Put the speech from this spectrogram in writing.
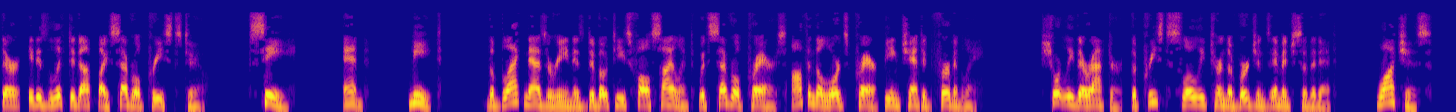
There, it is lifted up by several priests to see and meet the Black Nazarene as devotees fall silent, with several prayers, often the Lord's Prayer, being chanted fervently. Shortly thereafter, the priests slowly turn the Virgin's image so that it watches.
